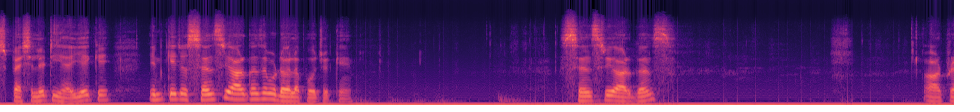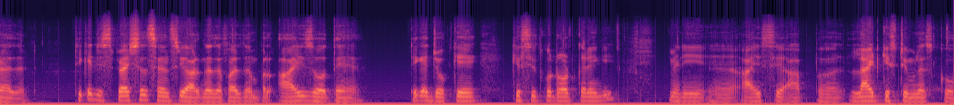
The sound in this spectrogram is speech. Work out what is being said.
स्पेशलिटी है ये कि इनके जो सेंसरी ऑर्गन्स है वो डेवलप हो चुके हैं। सेंसरी ऑर्गन्स और प्रेजेंट ठीक है जी स्पेशल सेंसरी ऑर्गन्स है। फॉर एग्जांपल आइज़ होते हैं। ठीक है, जो कि किस चीज़ को नोट करेंगी? मेरी आइज़ से आप लाइट की स्टिमुलस को,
